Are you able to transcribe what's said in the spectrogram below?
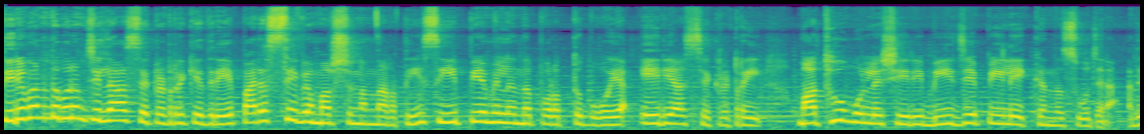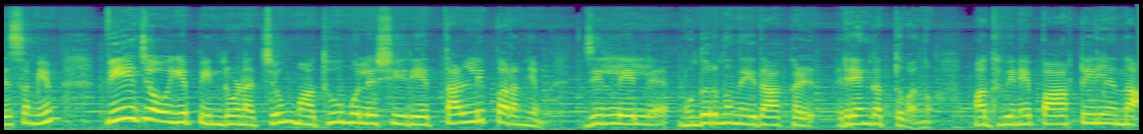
തിരുവനന്തപുരം ജില്ലാ സെക്രട്ടറിക്കെതിരെ പരസ്യ വിമർശനം നടത്തി സി പി എമ്മിൽ നിന്ന് പുറത്തുപോയ area secretary Madhu Mullassery B J പിയിലേക്കെന്ന സൂചന. അതേസമയം വി ജോയെ പിന്തുണച്ചും മധു മുല്ലശ്ശേരിയെ തള്ളിപ്പറഞ്ഞും ജില്ലയിലെ മുതിർന്ന നേതാക്കൾ രംഗത്തു വന്നു. മധുവിനെ പാർട്ടിയിൽ നിന്ന്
